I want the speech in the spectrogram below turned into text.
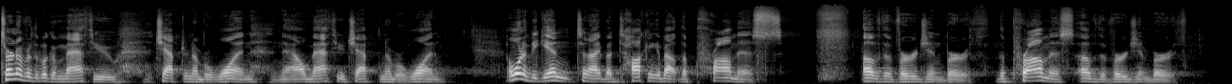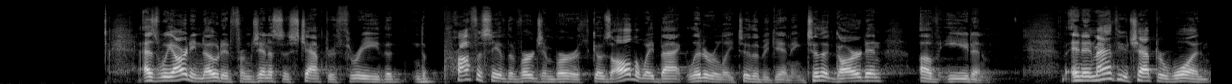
Turn over to the book of Matthew, chapter number one now. Matthew, chapter number one. I want to begin tonight by talking about the promise of the virgin birth. The promise of the virgin birth. As we already noted from Genesis chapter 3, the, the prophecy of the virgin birth goes all the way back literally to the beginning, to the Garden of Eden. And in Matthew chapter 1,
